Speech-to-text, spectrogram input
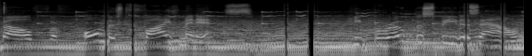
fell for almost five minutes. He broke the speed of sound,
